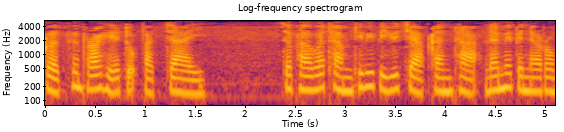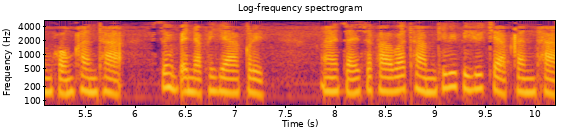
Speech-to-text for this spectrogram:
เกิดขึ้นเพราะเหตุปัจจัย สภาวธรรมที่วิปยุจจากคันธะและไม่เป็นอารมณ์ของคันธะซึ่งเป็นอัพยากฤิอาศัยสภาวธรรมที่วิปยุจจากคันธะ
